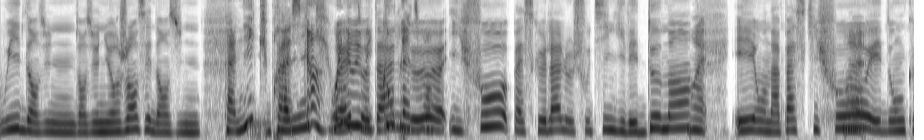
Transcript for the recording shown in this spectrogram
oui dans une dans une urgence et dans une panique, panique presque ouais, oui, totale de il faut parce que là le shooting il est demain et on n'a pas ce qu'il faut et donc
